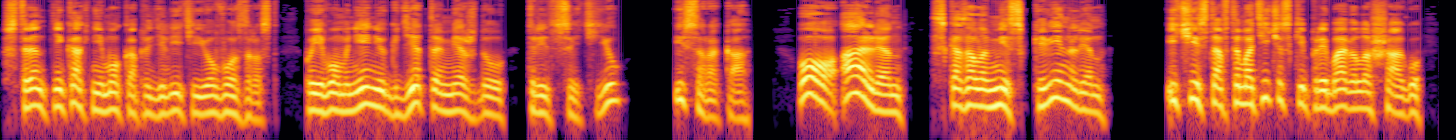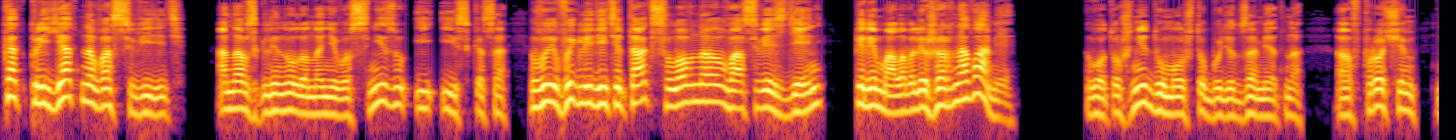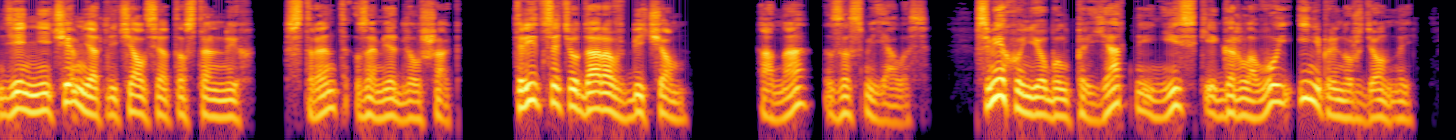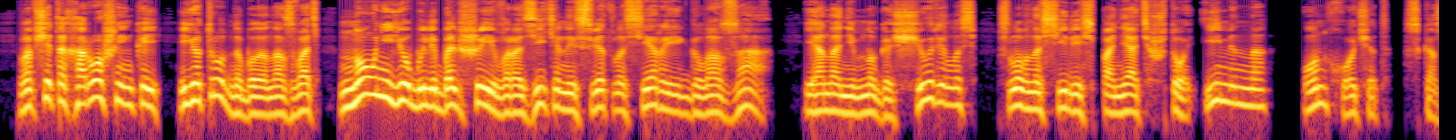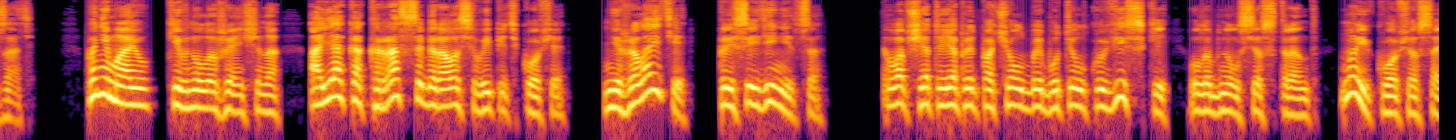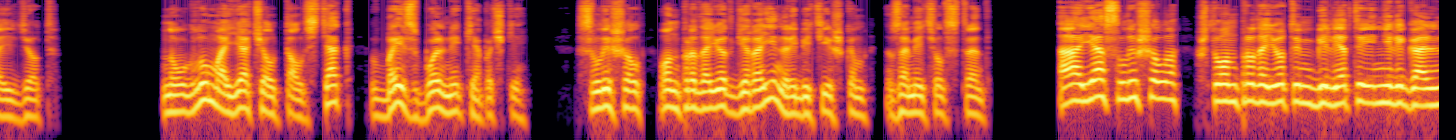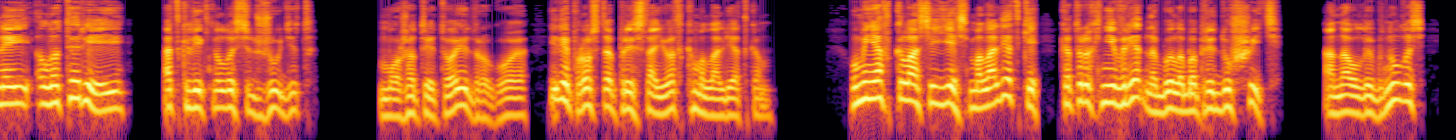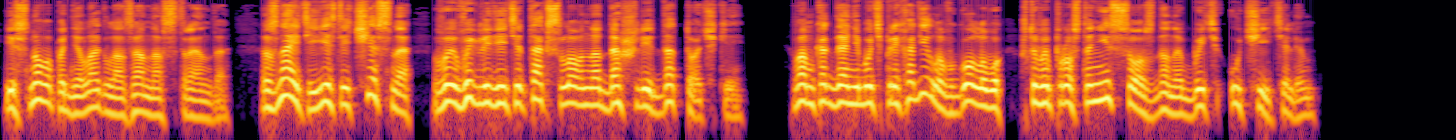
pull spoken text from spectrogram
Стрэнд никак не мог определить ее возраст, по его мнению, где-то между тридцатью и сорока. «О, Аллен!» — сказала мисс Квинлин и чисто автоматически прибавила шагу. «Как приятно вас видеть!» Она взглянула на него снизу и искоса. «Вы выглядите так, словно вас весь день перемалывали жерновами». Вот уж не думал, что будет заметно. А, впрочем, день ничем не отличался от остальных. Стрэнд замедлил шаг. «Тридцать ударов бичом». Она засмеялась. Смех у нее был приятный, низкий, горловой и непринужденный. Вообще-то хорошенькой ее трудно было назвать, но у нее были большие выразительные светло-серые глаза, и она немного щурилась, словно сились понять, что именно он хочет сказать. «Понимаю», — кивнула женщина, — «а я как раз собиралась выпить кофе. Не желаете присоединиться?» «Вообще-то я предпочел бы бутылку виски», — улыбнулся Стрэнд, — «ну и кофе сойдет». На углу маячил толстяк в бейсбольной кепочке. «Слышал, он продает героин ребятишкам», — заметил Стрэнд. А я слышала, что он продает им билеты нелегальной лотереи, откликнулась Джудит. Может, и то, и другое, или просто пристает к малолеткам. У меня в классе есть малолетки, которых не вредно было бы придушить. Она улыбнулась и снова подняла глаза на Стрэнда. Знаете, если честно, вы выглядите так, словно дошли до точки. Вам когда-нибудь приходило в голову, что вы просто не созданы быть учителем?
